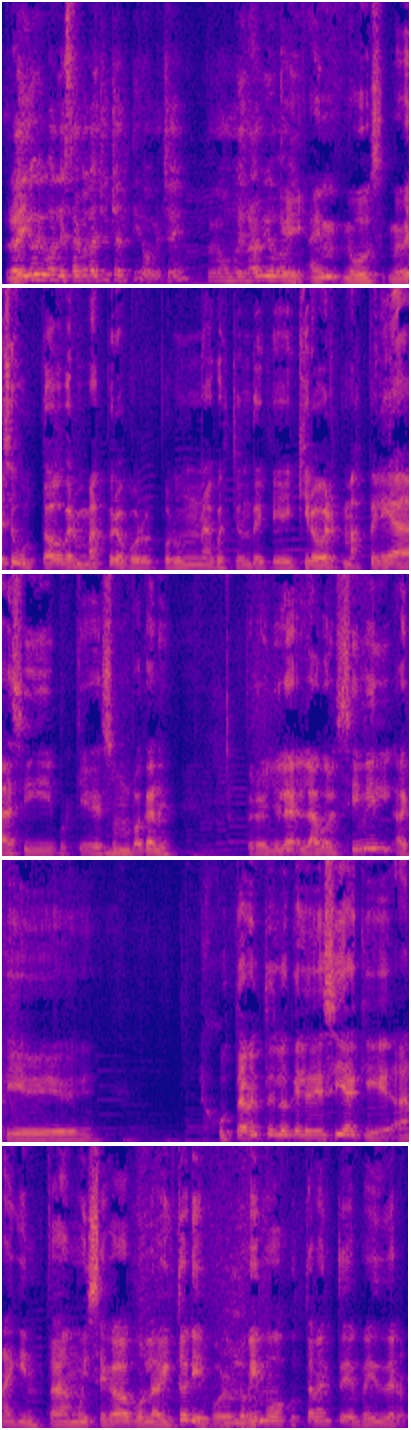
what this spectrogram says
Pero ahí Obi-Wan le sacó la chucha al tiro, ¿cachai? Fue como muy rápido. Que a mí me, me hubiese gustado ver más, pero por, por una cuestión de que quiero ver más peleas así, porque son bacanes. Pero yo le, le hago el símil a que justamente lo que le decía, que Anakin estaba muy cegado por la victoria y por Mm. lo mismo justamente Vader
